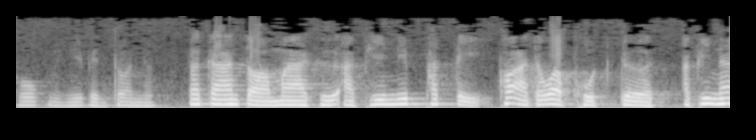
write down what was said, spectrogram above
ทุกข์อย่างนี้เป็นต้นประการต่อมาคืออภินิพติ เพราะอาจจะว่าผุดเกิด อภินะ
